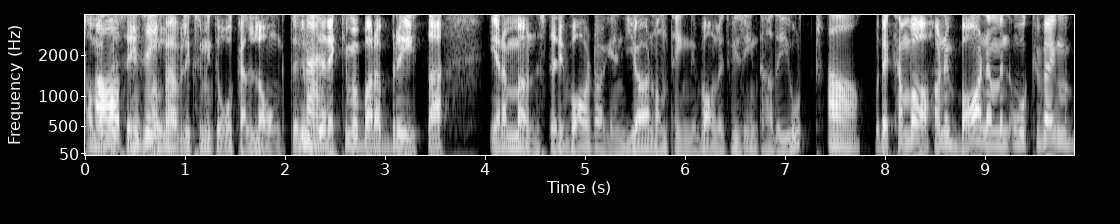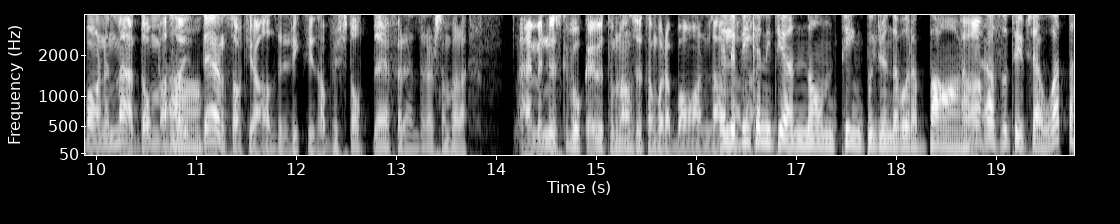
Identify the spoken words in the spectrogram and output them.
Ja, men Ja, precis. precis. Man behöver liksom inte åka långt. Det, det räcker med att bara bryta era mönster i vardagen. Gör någonting ni vanligtvis inte hade gjort. Ja, Och det kan vara, har ni barn, ja, men åk iväg med barnen med. De, alltså. Det är en sak jag aldrig riktigt har förstått. Det är föräldrar som bara, nej men nu ska vi åka utomlands utan våra barn. la, Eller vi la." kan inte göra någonting på grund av våra barn. Ja. Alltså typ så här, what the,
